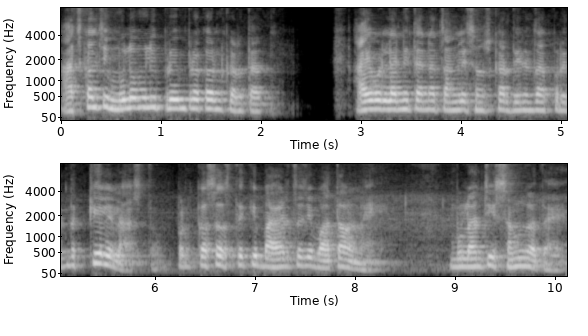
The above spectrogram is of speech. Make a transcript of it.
आजकालची मुलं मुली प्रेम प्रकरण करतात. आईवडिलांनी त्यांना चांगले संस्कार देण्याचा प्रयत्न केलेला असतो. पण कसं असतं की बाहेरचं जे वातावरण आहे मुलांची संगत आहे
